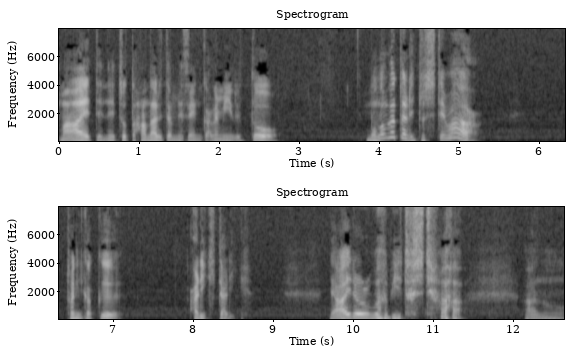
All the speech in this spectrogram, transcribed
まあ、あえてね、ちょっと離れた目線から見ると、物語としては、とにかくありきたり。で、アイドルムービーとしては、あの、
